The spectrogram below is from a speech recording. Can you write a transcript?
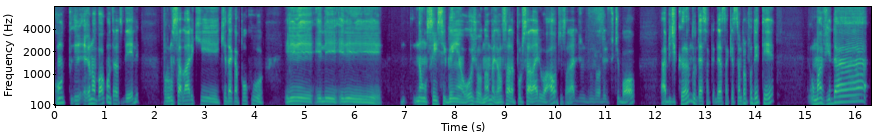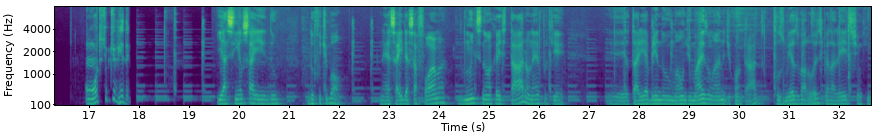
renovar o contrato dele por um salário que, que daqui a pouco ele, ele, ele não sei se ganha hoje ou não, mas é um salário por salário alto, salário de um, de um jogador de futebol, abdicando dessa, dessa questão para poder ter uma vida, um outro tipo de vida. E assim eu saí do, do futebol. Né? Saí dessa forma, muitos não acreditaram, né? Porque eh, eu estaria abrindo mão de mais um ano de contrato, com os mesmos valores, pela lei eles tinham que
